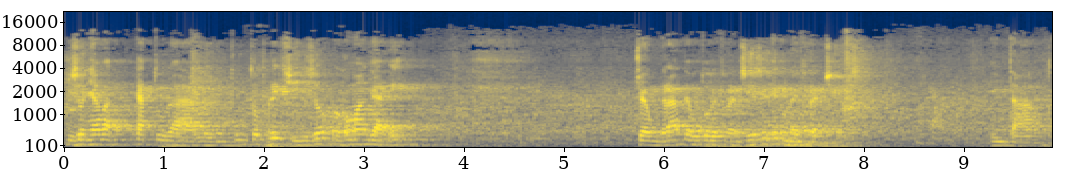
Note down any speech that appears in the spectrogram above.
bisognava catturarlo in un punto preciso, Romain Gary c'è un grande autore francese che non è francese, intanto,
